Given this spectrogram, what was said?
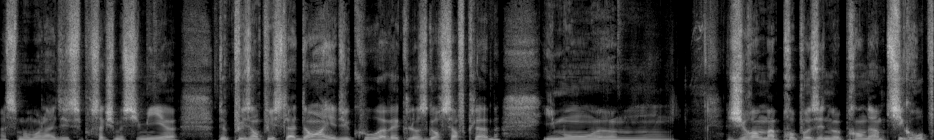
à ce moment-là. C'est pour ça que je me suis mis euh, de plus en plus là-dedans. Et du coup, avec l'Osgore Surf Club, ils m'ont euh, Jérôme m'a proposé de me prendre un petit groupe.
